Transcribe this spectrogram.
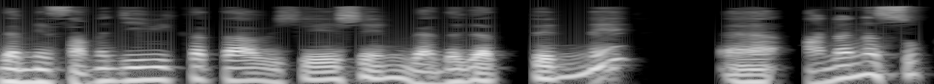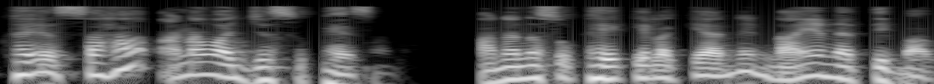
දැන් මේ සමජීවිකතාව විශේෂයෙන් වැදගත් වෙන්නේ අනන සුඛය සහ අනවජ්‍ය සුඛය අනන සුඛය කියලා කියන්නේ ණය නැති බව.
